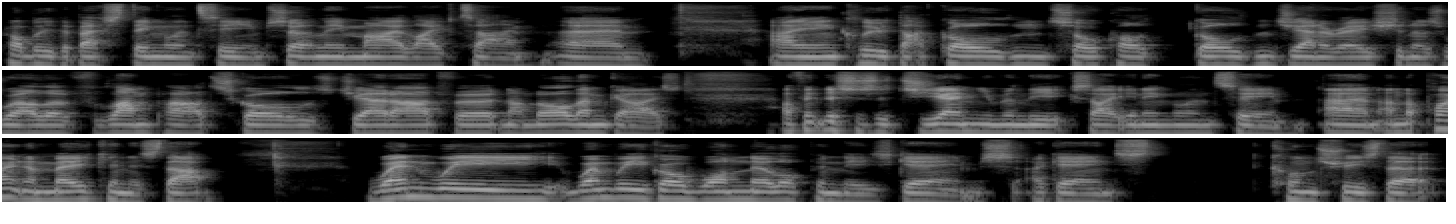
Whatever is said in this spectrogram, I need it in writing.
probably the best England team, certainly in my lifetime. Um, include that golden, so-called golden generation as well of Lampard, Scholes, Gerrard, Ferdinand, all them guys. I think this is a genuinely exciting England team. Um, and the point I'm making is that when we when we go one 0 up in these games against countries that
